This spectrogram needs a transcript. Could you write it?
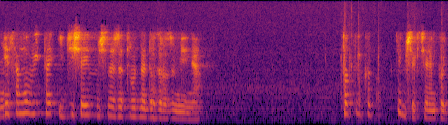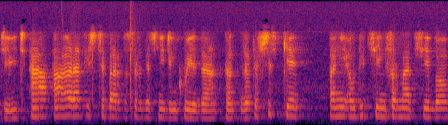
niesamowite i dzisiaj myślę, że trudne do zrozumienia. To tylko tym się chciałem podzielić. A, a raz jeszcze bardzo serdecznie dziękuję za, za, za te wszystkie Pani audycje, informacje, bo,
